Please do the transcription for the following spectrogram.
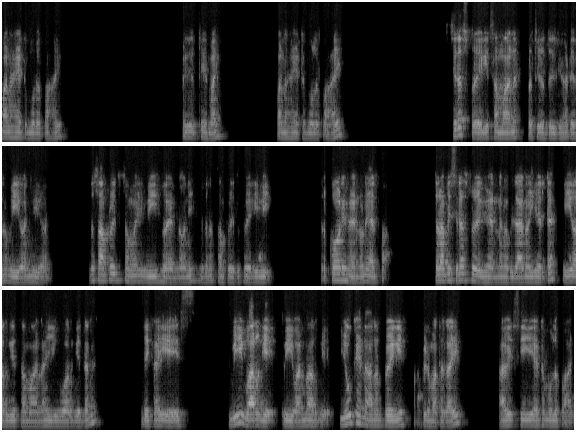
50ට මුල 5යි. මෙලිත් එහෙමයි. 50ට මුල 5යි. සිරස් ප්‍රවේගය සමාන ප්‍රතිරෝධ දිහාට එනවා V1 V1. ඒක සම්ප්‍රයුක්ත තමයි V හොයන්න ඕනේ. මෙතන සම්ප්‍රයුක්ත ප්‍රවේගය V. ඒක කෝණය හොයන්න ඕනේ ඇල්ෆා. ඒතර අපි සිරස් ප්‍රවේගය හොයන්න අපි දානවා ඉහළට V වර්ගය සමානයි U වර්ගය දන 2යි S V වර්ගය V1 වර්ගය. U කියන ආරම්භ ප්‍රවේගය අපිට මතකයි. අපි 100ට මුල 5යි.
